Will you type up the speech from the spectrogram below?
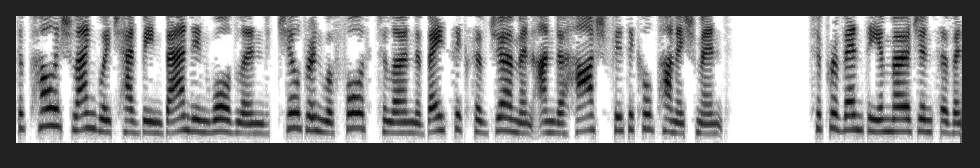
The Polish language had been banned in Wartheland, children were forced to learn the basics of German under harsh physical punishment. To prevent the emergence of a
